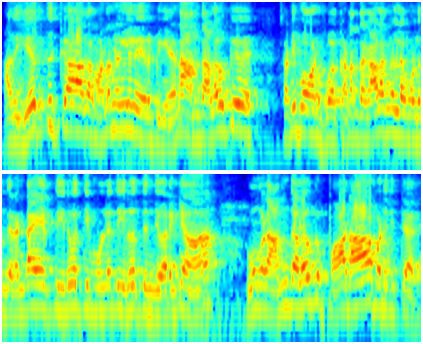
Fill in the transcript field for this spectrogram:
அதை ஏற்றுக்காத மனநிலையில் இருப்பீங்க. ஏன்னா அந்த அளவுக்கு சனி பகவான் இப்போ கடந்த காலங்களில் உங்களுக்கு இந்த ரெண்டாயிரத்தி இருபத்தி மூணுலேருந்து இருபத்தஞ்சி வரைக்கும் உங்களை அந்த அளவுக்கு பாடாக படுத்திட்டார்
